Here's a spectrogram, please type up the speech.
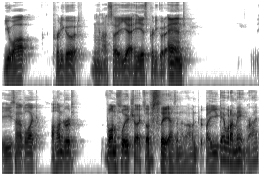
you are pretty good. You know, so yeah, he is pretty good. And he's had like a hundred Von Flue chokes. Obviously, he hasn't had a hundred, but you get what I mean, right?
